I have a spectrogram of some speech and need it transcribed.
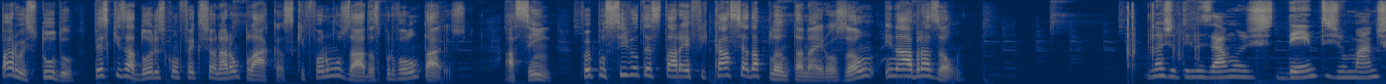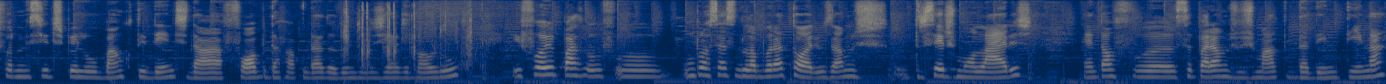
Para o estudo, pesquisadores confeccionaram placas que foram usadas por voluntários. Assim, foi possível testar a eficácia da planta na erosão e na abrasão. Nós utilizamos dentes humanos fornecidos pelo Banco de Dentes da FOB, da Faculdade de Odontologia de Bauru, e foi um processo de laboratório. Usamos terceiros molares, então separamos o esmalte da dentina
